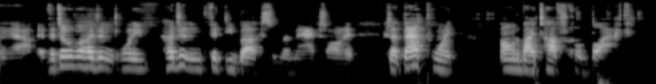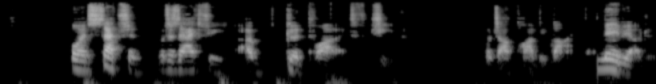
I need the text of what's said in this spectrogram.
and, and if it's over 120, 150 bucks is my max on it. Because at that point, I want to buy Topps Chrome Black or Inception, which is actually a good product for cheap, which I'll probably buy. Maybe I'll do,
